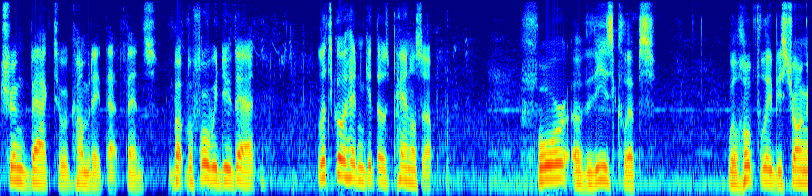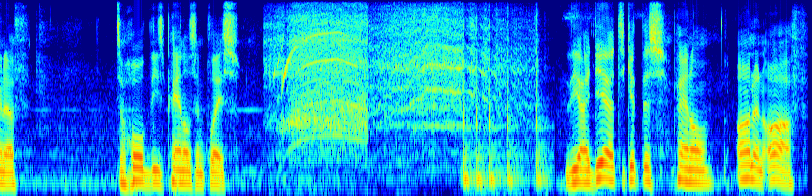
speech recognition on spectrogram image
trimmed back to accommodate that fence. But before we do that, let's go ahead and get those panels up. Four of these clips will hopefully be strong enough to hold these panels in place. The idea to get this panel on and off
